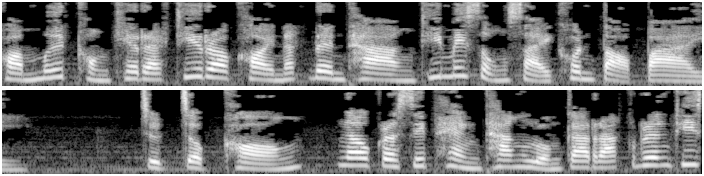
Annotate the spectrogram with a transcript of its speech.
ความมืดของเครักที่รอคอยนักเดินทางที่ไม่สงสัยคนต่อไปจุดจบของเงากระซิบแห่งทางหลวงการักเรื่องที่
